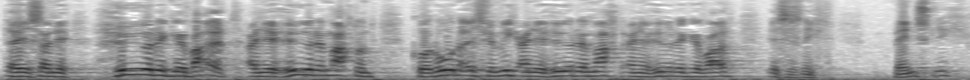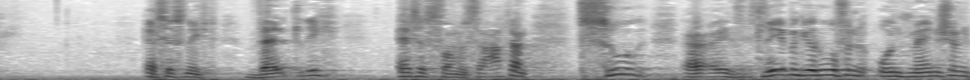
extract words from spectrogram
Da ist eine höhere Gewalt, eine höhere Macht und Corona ist für mich eine höhere Macht, eine höhere Gewalt. Es ist nicht menschlich, es ist nicht weltlich, es ist vom Satan zu, äh, ins Leben gerufen und Menschen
